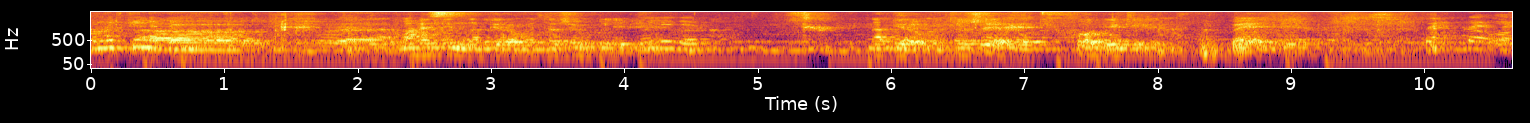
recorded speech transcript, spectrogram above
Комерційна Э, Магазин на первом этаже в Гулливере. на первом этаже, вот вход який? Б, или Б, Б, Б.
